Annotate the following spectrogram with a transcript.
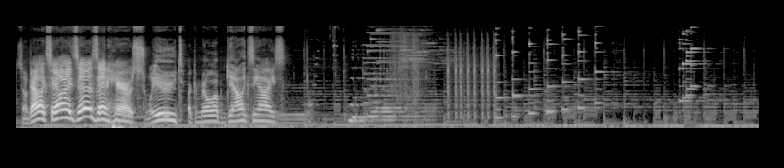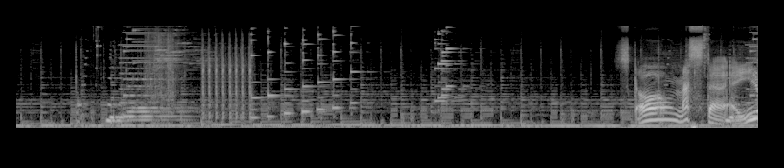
So Galaxy Eyes is in here. Sweet. I can build up Galaxy Eyes. Skull Master, eh?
